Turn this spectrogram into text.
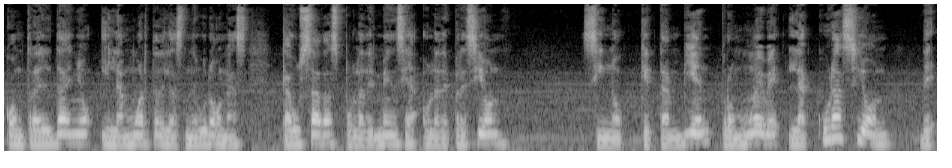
contra el daño y la muerte de las neuronas causadas por la demencia o la depresión, sino que también promueve la curación de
